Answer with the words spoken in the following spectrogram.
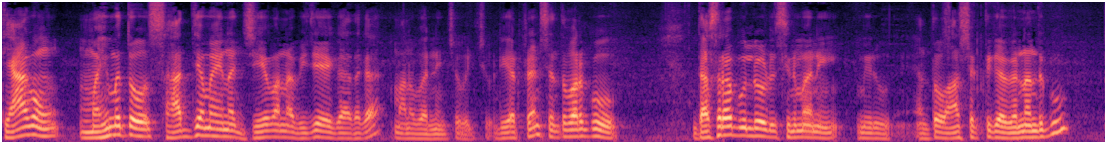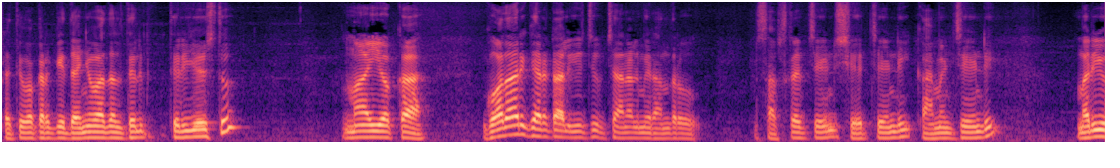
త్యాగం మహిమతో సాధ్యమైన జీవన విజయగాథగా మనం వర్ణించవచ్చు. డియర్ ఫ్రెండ్స్ ఇంతవరకు దసరా బుల్లోడు సినిమాని మీరు ఎంతో ఆసక్తిగా విన్నందుకు ప్రతి ఒక్కరికి ధన్యవాదాలు తెలి తెలియజేస్తూ మా ఈ యొక్క గోదావరి కెరటాలు యూట్యూబ్ ఛానల్ మీరు అందరూ సబ్స్క్రైబ్ చేయండి షేర్ చేయండి కామెంట్ చేయండి. మరియు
